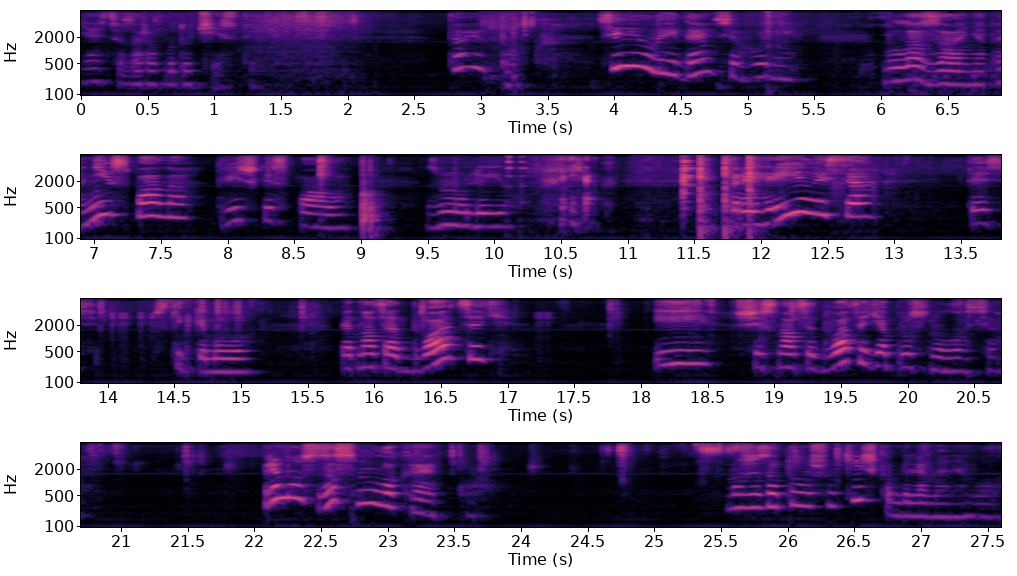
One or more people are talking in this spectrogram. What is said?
Яйця зараз буду чистити. Та й так. Цілий день сьогодні була зайнята. Ні, спала, трішки спала з мулею. Як перегрілися. Десь скільки було? 15-20 і 16-20 я проснулася. Прямо заснула крепко. Може, за того, що кішка біля мене була.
